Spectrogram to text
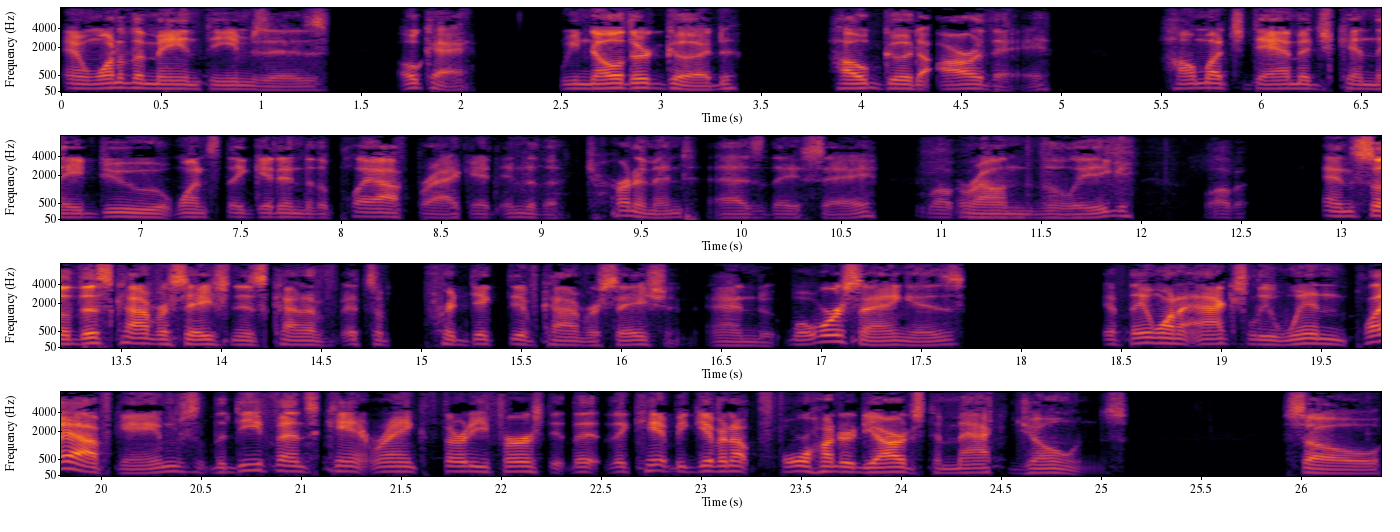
and one of the main themes is, okay, we know they're good how good are they? how much damage can they do once they get into the playoff bracket, into the tournament, as they say, Love it. around the league. Love it. And so this conversation is kind of it's a predictive conversation. And what we're saying is if they want to actually win playoff games, the defense can't rank 31st. They, they can't be giving up 400 yards to Mac Jones. So,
